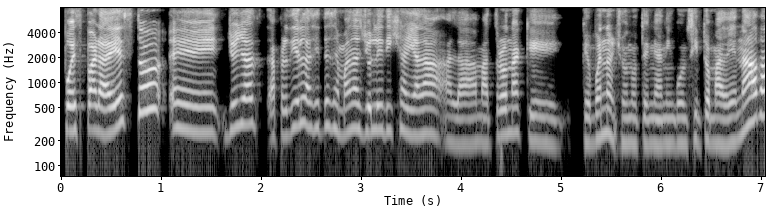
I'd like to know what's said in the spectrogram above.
Pues para esto, eh, yo ya a partir de las siete semanas, yo le dije a la, a la matrona que, que, bueno, yo no tenía ningún síntoma de nada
